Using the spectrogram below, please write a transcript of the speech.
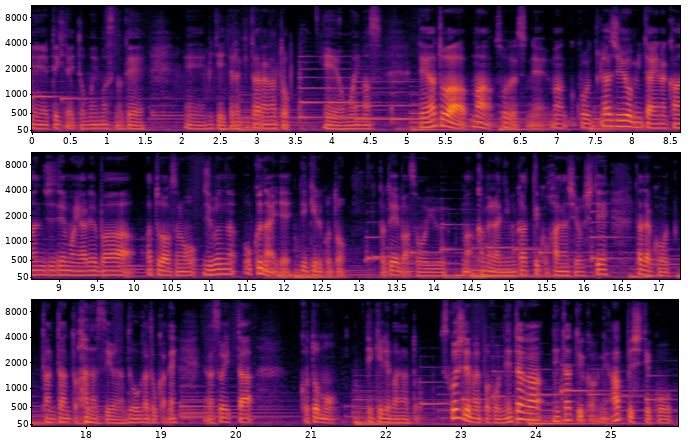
えー、やっていきたいと思いますので、えー、見ていただけたらなと、え、思います。であとはまあそうですね、まあ、こうラジオみたいな感じでもやればあとはその自分の屋内でできること。例えばそういう、まあ、カメラに向かってこう話をしてただこう淡々と話すような動画とかね。なんかそういったこともできればなと。少しでもやっぱこうネタがネタっていうかねアップしてこ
